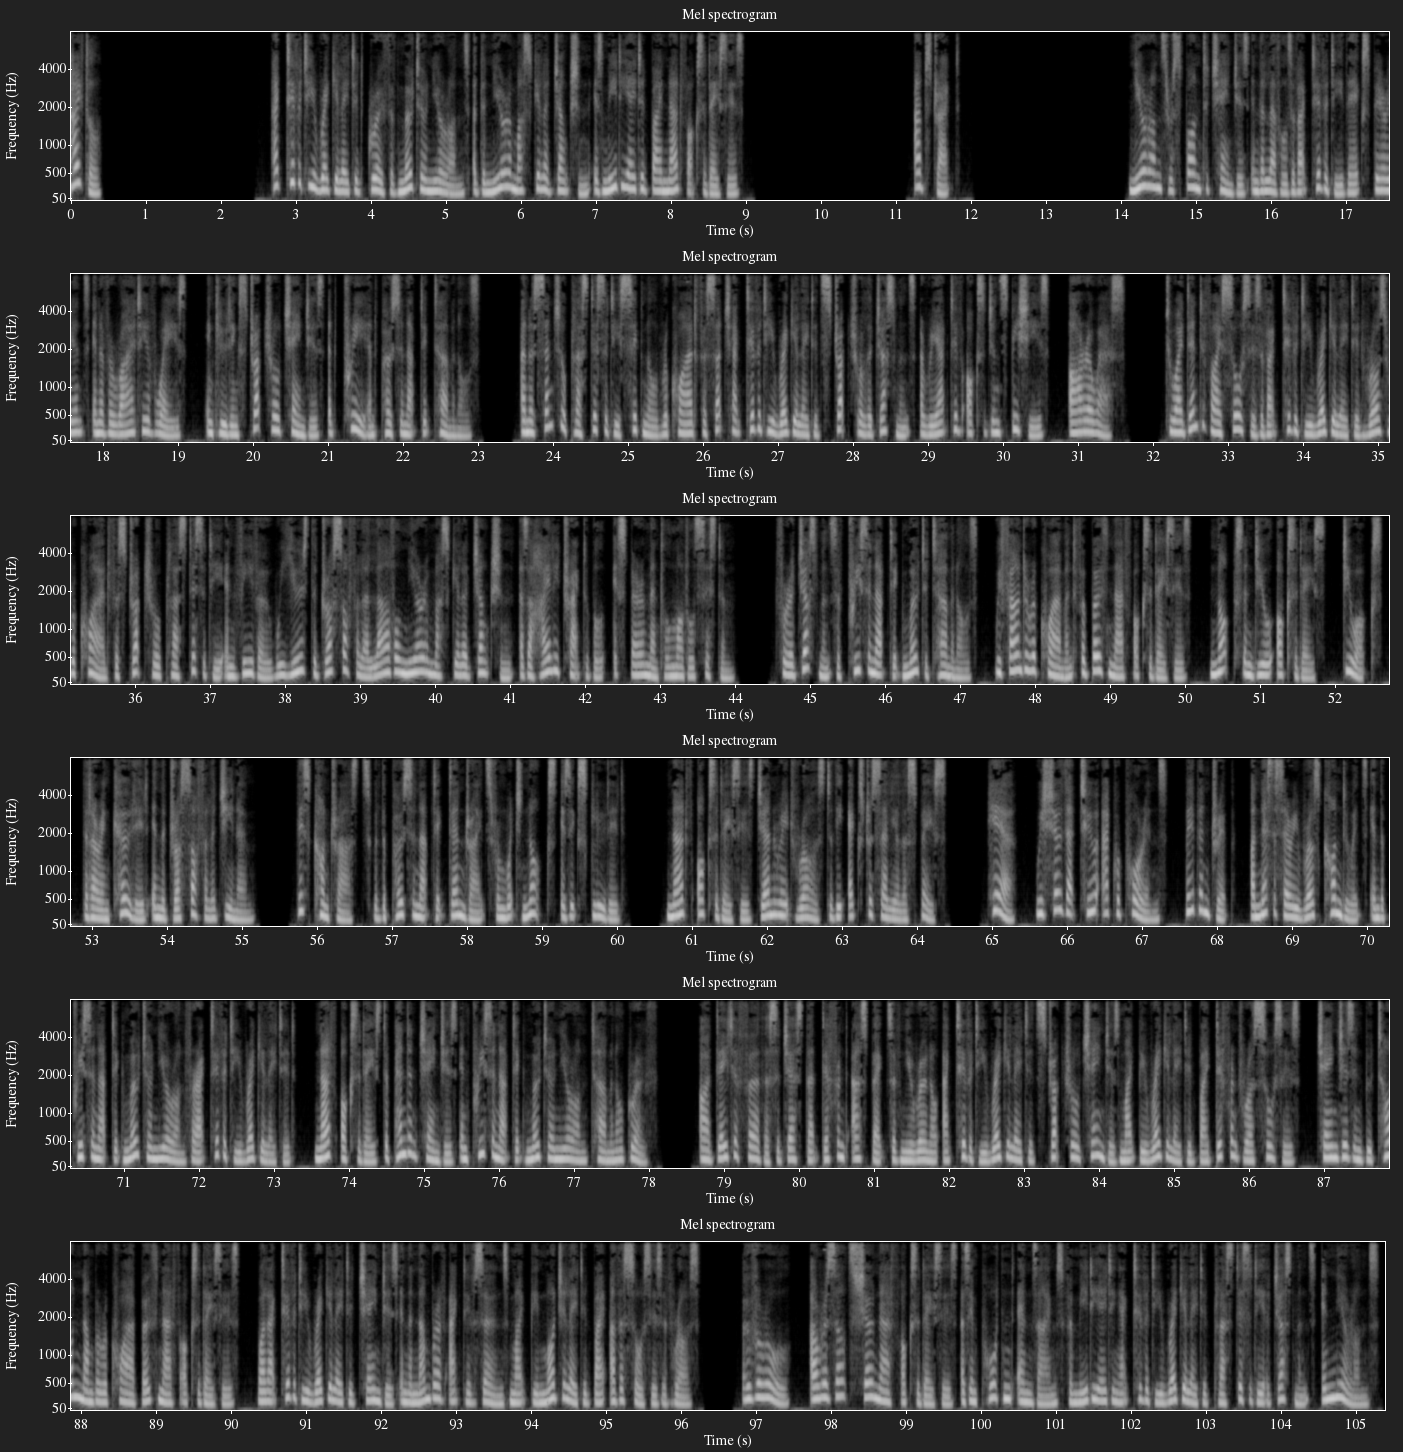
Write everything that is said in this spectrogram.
Title Activity regulated growth of motoneurons at the neuromuscular junction is mediated by NADPH oxidases. Abstract Neurons respond to changes in the levels of activity they experience in a variety of ways, including structural changes at pre and postsynaptic terminals. An essential plasticity signal required for such activity regulated structural adjustments are reactive oxygen species, ROS. To identify sources of activity regulated ROS required for structural plasticity in vivo, we used the Drosophila larval neuromuscular junction as a highly tractable experimental model system. For adjustments of presynaptic motor terminals, we found a requirement for both NADPH oxidases, NOX and dual oxidase, DUOX, that are encoded in the Drosophila genome. This contrasts with the postsynaptic dendrites from which NOX is excluded. NADPH oxidases generate ROS to the extracellular space. Here, we show that two aquaporins, BIB and DRIP, are necessary ROS conduits in the presynaptic motor neuron for activity regulated, NADPH oxidase dependent changes in presynaptic motor neuron terminal growth. Our data further suggest that different aspects of neuronal activity regulated structural changes might be regulated by different ROS sources. Changes in Bouton number require both NADPH oxidases, while activity regulated changes in the number of active zones might be modulated by other sources of ROS. Overall, our results show NADPH oxidases as important enzymes for mediating activity regulated plasticity adjustments in neurons.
